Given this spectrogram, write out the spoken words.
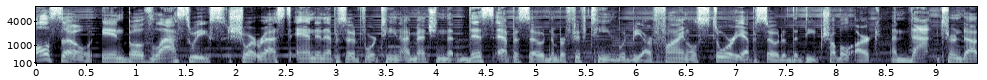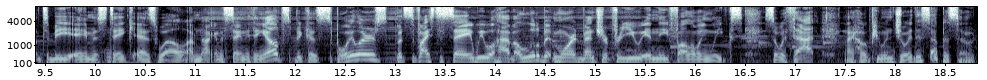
Also, in both last week's short rest and in episode 14, I mentioned that this episode, number 15, would be our final story episode of the Deep Trouble arc, and that turned out to be a mistake as well. I'm not going to say anything else because spoilers, but suffice to say, we will have a little bit more adventure for you in the following weeks. So, with that, I hope you enjoy this episode.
